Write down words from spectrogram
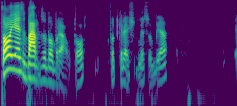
To jest bardzo dobre auto. Podkreślmy sobie. Y,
